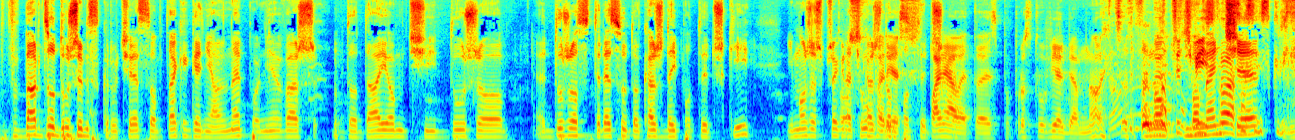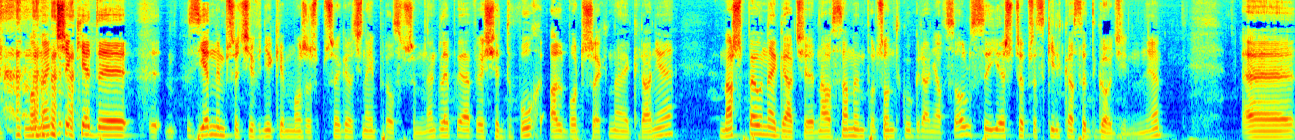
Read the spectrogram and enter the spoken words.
w bardzo dużym skrócie są tak genialne, ponieważ dodają ci dużo, dużo stresu do każdej potyczki i możesz przegrać to każdą jest potyczkę. Wspaniałe to jest, po prostu uwielbiam. No, co, co no, w momencie, w momencie, kiedy y, z jednym przeciwnikiem możesz przegrać najprostszym, nagle pojawia się dwóch albo trzech na ekranie, masz pełne gacie na samym początku grania w Soulsy jeszcze przez kilkaset godzin, nie? E,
